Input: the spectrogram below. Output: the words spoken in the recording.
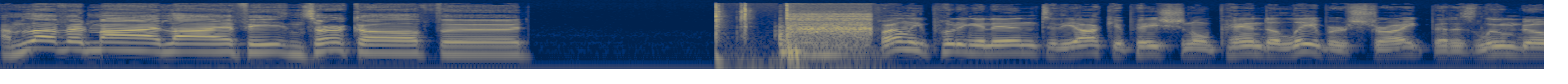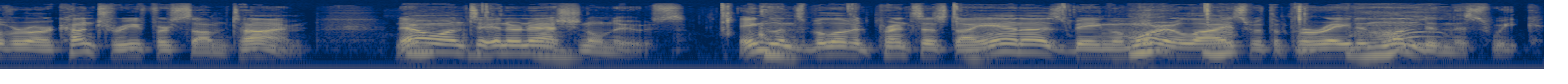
I'm loving my life, eating circle food. Finally putting an end to the occupational panda labor strike that has loomed over our country for some time. Now on to international news. England's beloved Princess Diana is being memorialized with a parade in London this week.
